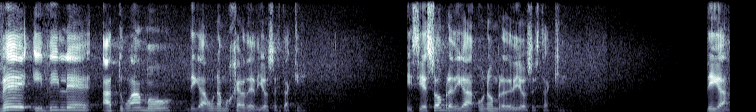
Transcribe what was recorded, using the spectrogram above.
ve y dile a tu amo, diga, una mujer de Dios está aquí. Y si es hombre, diga, un hombre de Dios está aquí. Diga,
